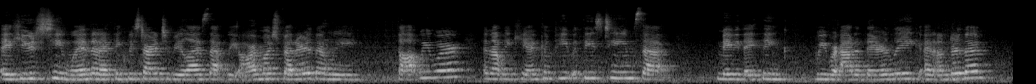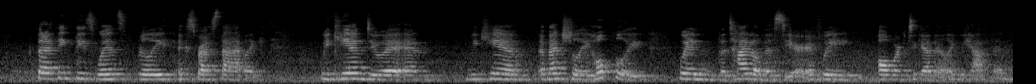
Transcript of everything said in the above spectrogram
a huge team win, and I think we started to realize that we are much better than we thought we were, and that we can compete with these teams that maybe they think we were out of their league and under them. But I think these wins really express that, like, we can do it, and we can eventually, hopefully, win the title this year if we all work together like we have been.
